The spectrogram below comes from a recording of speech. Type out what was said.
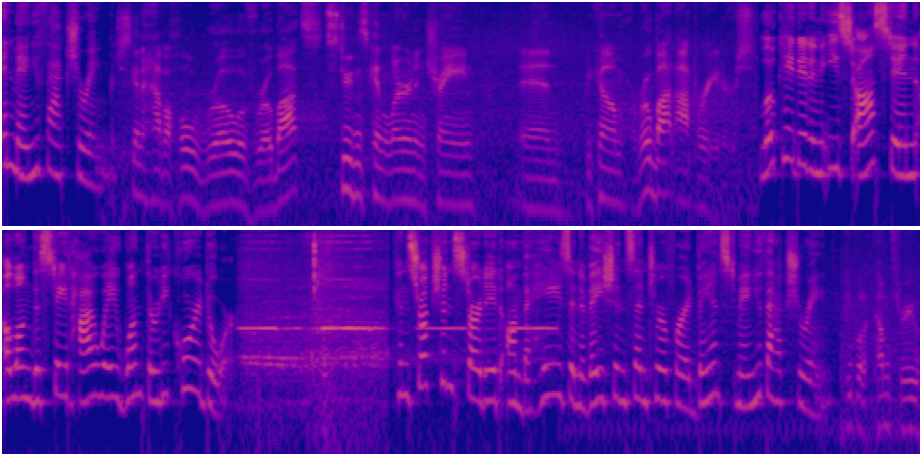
in manufacturing. Which is going to have a whole row of robots. Students can learn and train and become robot operators. Located in East Austin along the State Highway 130 corridor. Construction started on the Hayes Innovation Center for Advanced Manufacturing. People to come through,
